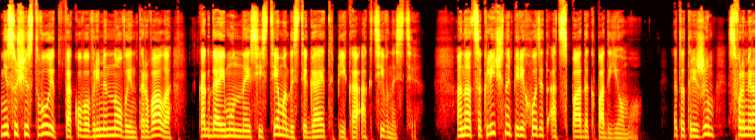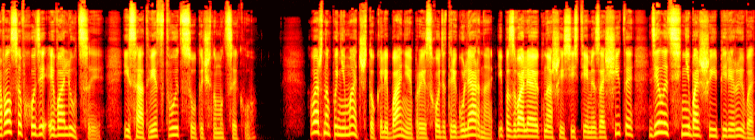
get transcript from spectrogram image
Не существует такого временного интервала, когда иммунная система достигает пика активности. Она циклично переходит от спада к подъему. Этот режим сформировался в ходе эволюции и соответствует суточному циклу. Важно понимать, что колебания происходят регулярно и позволяют нашей системе защиты делать небольшие перерывы,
